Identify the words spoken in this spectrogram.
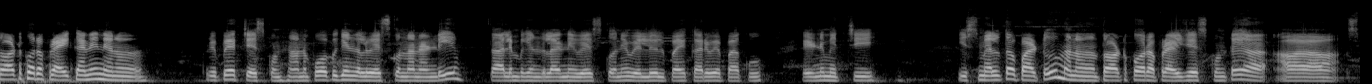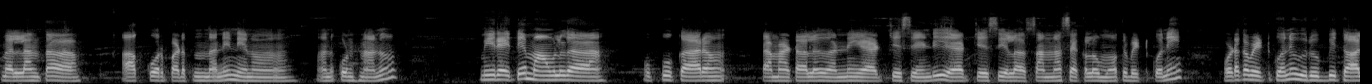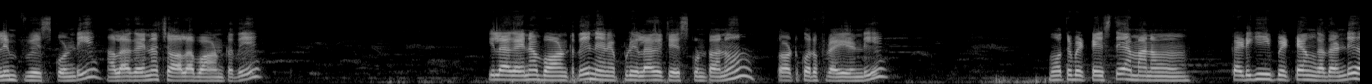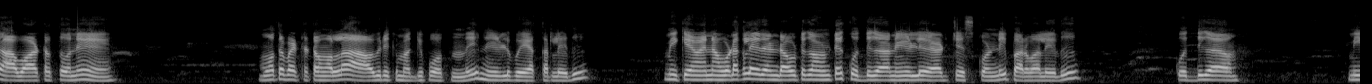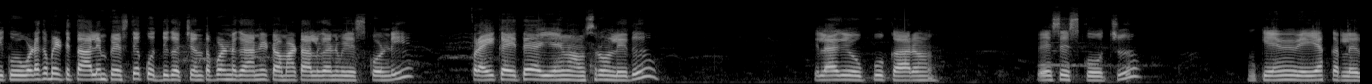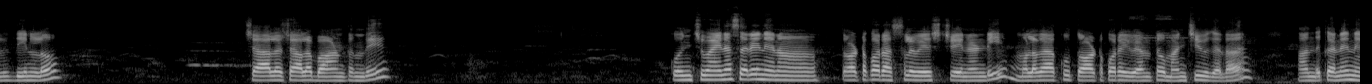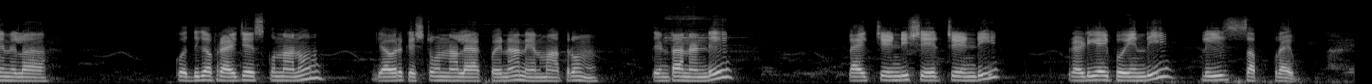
తోటకూర ఫ్రై కానీ నేను ప్రిపేర్ చేసుకుంటున్నాను. పోపు గింజలు వేసుకున్నానండి. తాలింపు గింజలు అన్నీ వేసుకొని వెల్లుల్లిపాయ కరివేపాకు ఎండుమిర్చి ఈ స్మెల్తో పాటు మనం తోటకూర ఫ్రై చేసుకుంటే ఆ- ఆ స్మెల్ అంతా ఆకుకూర పడుతుందని నేను అనుకుంటున్నాను. మీరైతే మామూలుగా ఉప్పు కారం టమాటాలు అన్నీ యాడ్ చేసేయండి. యాడ్ చేసి ఇలా సన్న సెకలో మూత పెట్టుకొని ఉడకబెట్టుకొని రుబ్బి తాలింపు వేసుకోండి. అలాగైనా చాలా బాగుంటుంది. ఇలాగైనా బాగుంటుంది. నేను ఎప్పుడు ఇలాగే చేసుకుంటాను. తోటకూర ఫ్రై అండి. మూత పెట్టేస్తే మనం కడిగి పెట్టాం కదండి ఆ వాటర్తోనే మూత పెట్టడం వల్ల ఆవిరికి మగ్గిపోతుంది. నీళ్ళు పోయక్కర్లేదు. మీకు ఏమైనా ఉడకలేదని డౌట్గా ఉంటే కొద్దిగా నీళ్ళు యాడ్ చేసుకోండి పర్వాలేదు. కొద్దిగా మీకు ఉడకబెట్టి తాలింపు వేస్తే కొద్దిగా చింతపండు కానీ టమాటాలు కానీ వేసుకోండి. ఫ్రైకి అయితే ఏం అవసరం లేదు. ఇలాగే ఉప్పు కారం వేసేసుకోవచ్చు. ఇంకేమీ వేయక్కర్లేదు దీనిలో. చాలా చాలా బాగుంటుంది. కొంచెమైనా సరే నేను తోటకూర అస్సలు వేస్ట్ చేయనండి. ములగాకు తోటకూర ఇవి ఎంతో మంచివి కదా. అందుకనే నేను ఇలా కొద్దిగా ఫ్రై చేసుకున్నాను. ఎవరికి ఇష్టం ఉన్నా లేకపోయినా నేను మాత్రం తింటానండి. లైక్ చేయండి షేర్ చేయండి. రెడీ అయిపోయింది. Please subscribe.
